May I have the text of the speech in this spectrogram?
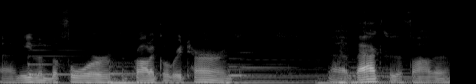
um, even before the prodigal returns uh, back to the father,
